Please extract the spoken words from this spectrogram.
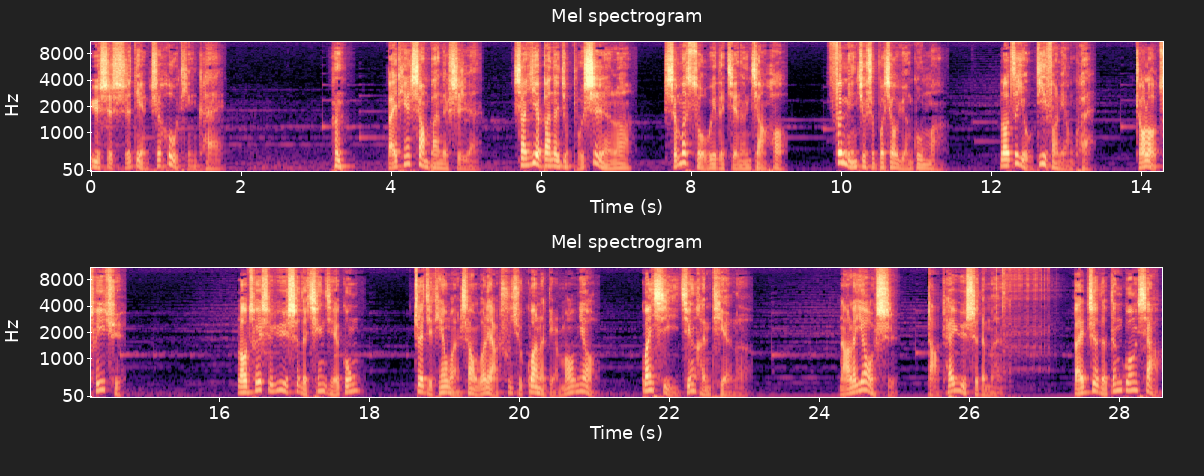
浴室十点之后停开。哼，白天上班的是人，上夜班的就不是人了。什么所谓的节能降耗，分明就是剥削员工嘛！老子有地方凉快，找老崔去。老崔是浴室的清洁工，这几天晚上我俩出去灌了点猫尿，关系已经很铁了。拿了钥匙，打开浴室的门。白炽的灯光下，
